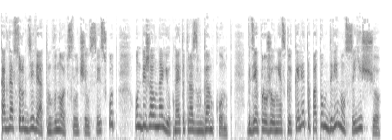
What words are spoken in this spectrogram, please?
Когда в 49-м вновь случился исход, он бежал на юг, на этот раз в Гонконг, где прожил несколько лет, а потом двинулся еще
